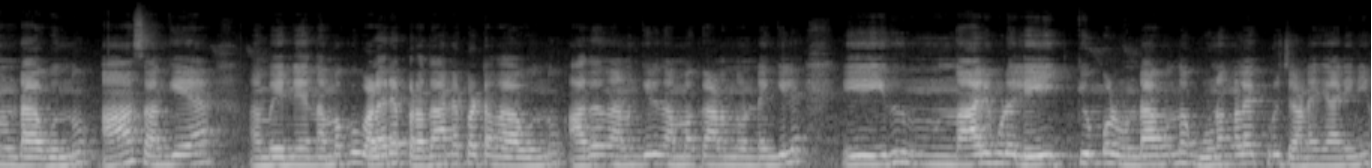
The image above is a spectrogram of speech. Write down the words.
ഉണ്ടാകുന്നു. ആ സംഖ്യ പിന്നെ നമുക്ക് വളരെ പ്രധാനപ്പെട്ടതാകുന്നു അതാണെങ്കിൽ നമുക്കാണെന്നുണ്ടെങ്കിൽ ഈ ഇത് നാലും കൂടെ ലയിക്കുമ്പോൾ ഉണ്ടാകുന്ന ഗുണങ്ങളെക്കുറിച്ചാണ് ഞാനിനി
